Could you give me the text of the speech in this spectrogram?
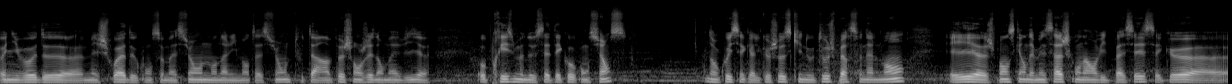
au niveau de mes choix de consommation, de mon alimentation. Tout a un peu changé dans ma vie au prisme de cette éco-conscience. Donc oui, c'est quelque chose qui nous touche personnellement et euh, je pense qu'un des messages qu'on a envie de passer, c'est que euh,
